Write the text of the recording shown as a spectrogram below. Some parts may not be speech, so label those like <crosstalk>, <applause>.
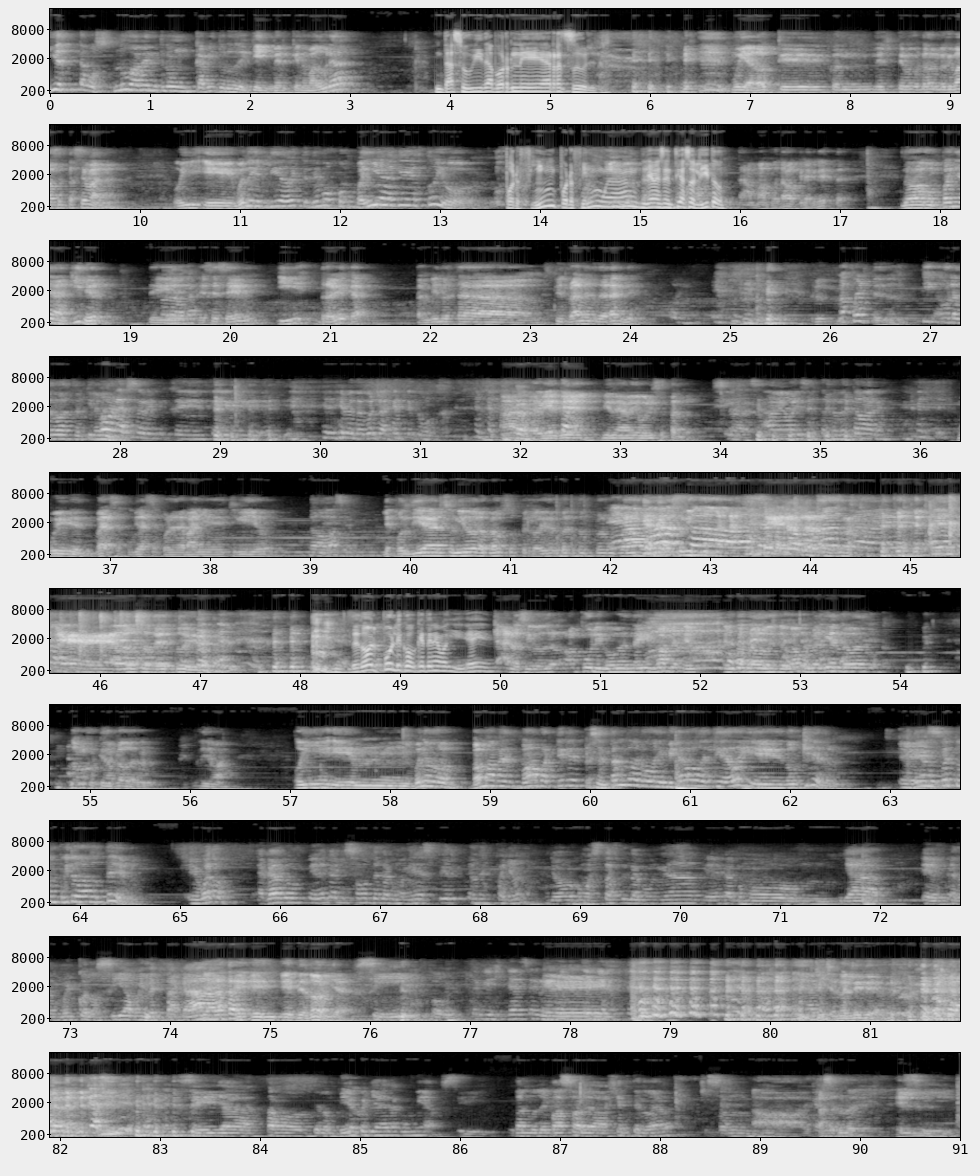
Y estamos nuevamente en un capítulo de Gamer que no madura. Da su vida por Nerzul. <laughs> Muy ad hoc eh, con el tema, lo, lo que pasa esta semana. Oye, eh, bueno, el día de hoy tenemos compañía aquí de estudio. Por fin, por fin, Por weón. fin, Ya me sentía solito. Estamos más botados que la cresta. Nos acompaña Killer de, Hola, hola. de CCM y Rebeca, también nuestra speedrunner de Aracne. <laughs> Pero más fuerte, ¿no? Diga hola nomás tranquilamente. Hola, sorry que te, te- <laughs> me tocó otra gente como. Ah, <laughs> viene, viene, viene amigo Mauricio estando. Sí, a mí me parece tanto, pero estamos acá. <laughs> Muy bien, gracias, gracias por el apañe, chiquillo. No, sí. Les pondría el sonido del aplauso, pero todavía no encuentro un ¡Eh, programa que haga sonido. aplausos! Eh, Aplausos de estudio. De todo el público que tenemos aquí. eh. Claro, si el público, weón, ahí el, el guapo, No, mejor que no aplaudan, no. Oye, eh, bueno, vamos a, vamos a partir presentando a los invitados del día de hoy, eh, Don Killer. Tengan sí. cuenta un poquito de ustedes. Eh, bueno, acá aquí somos de la comunidad Speed en español. Yo como staff de la comunidad, Edeka como mm, ya era muy conocida, muy destacada. es, es- es de honor ya. Sí, obvio. Ya Eh, no es la idea, pero. Casi. Sí, ya estamos de los viejos ya de la comunidad. Sí, dándole paso a la gente nueva, que son... Ah, pasando el, el, Sí,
